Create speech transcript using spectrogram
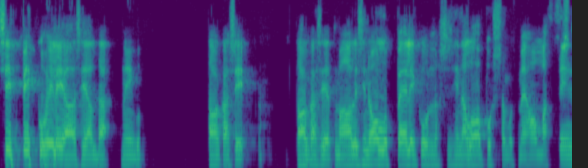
sitten pikkuhiljaa sieltä niin kuin takaisin, takaisin, että mä olisin ollut pelikunnossa siinä lopussa, mutta me hommattiin,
